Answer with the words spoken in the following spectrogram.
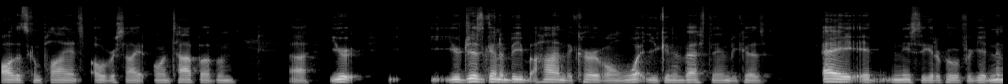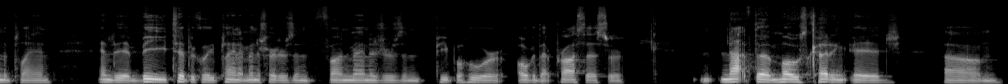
all this compliance oversight on top of them. Uh, you're you're just going to be behind the curve on what you can invest in because a it needs to get approved for getting in the plan and then b typically plan administrators and fund managers and people who are over that process are not the most cutting edge um,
